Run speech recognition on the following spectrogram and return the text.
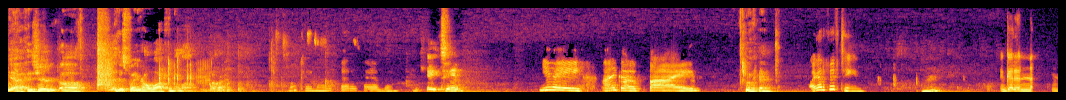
Yeah, because you're uh, at this point you're all walking along. Okay. Okay, not as bad as I have been. 18. Yay! I got a five. Okay. I got a 15. All right. I got a nine. All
